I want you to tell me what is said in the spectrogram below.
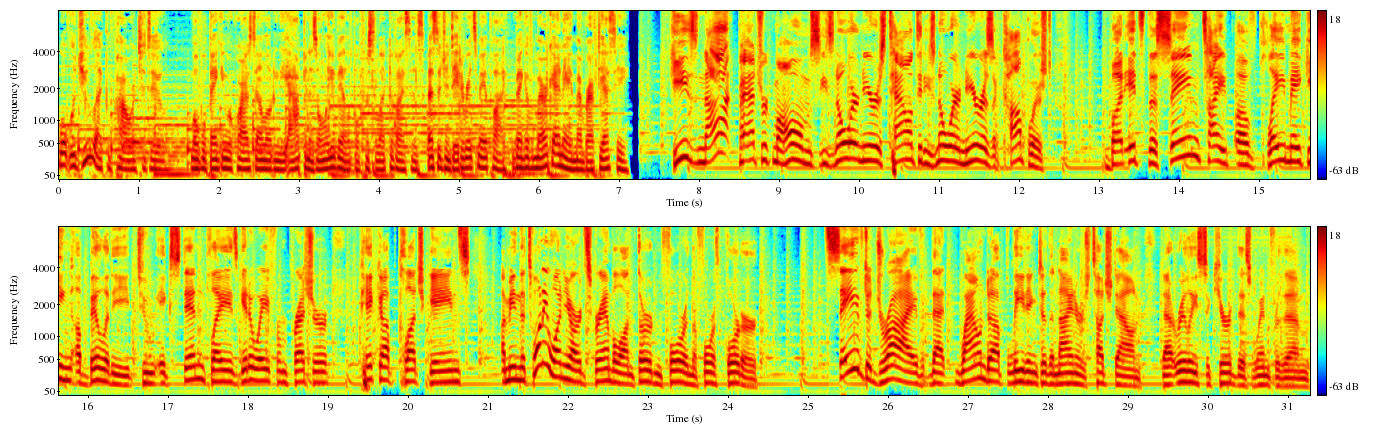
What would you like the power to do? Mobile banking requires downloading the app and is only available for select devices. Message and data rates may apply. Bank of America and a member FDIC. He's not Patrick Mahomes. He's nowhere near as talented. He's nowhere near as accomplished. But it's the same type of playmaking ability to extend plays, get away from pressure, pick up clutch gains. I mean, the 21 yard scramble on third and four in the fourth quarter saved a drive that wound up leading to the Niners touchdown that really secured this win for them.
